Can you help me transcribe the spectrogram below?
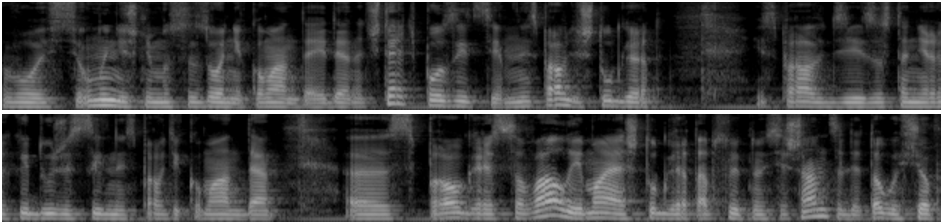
Ось у нинішньому сезоні команда йде на четвертій позиції. Ну і справді Штутгарт. І справді з останні роки дуже сильно і справді команда е, спрогресувала і має Штутгарт абсолютно всі шанси для того, щоб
